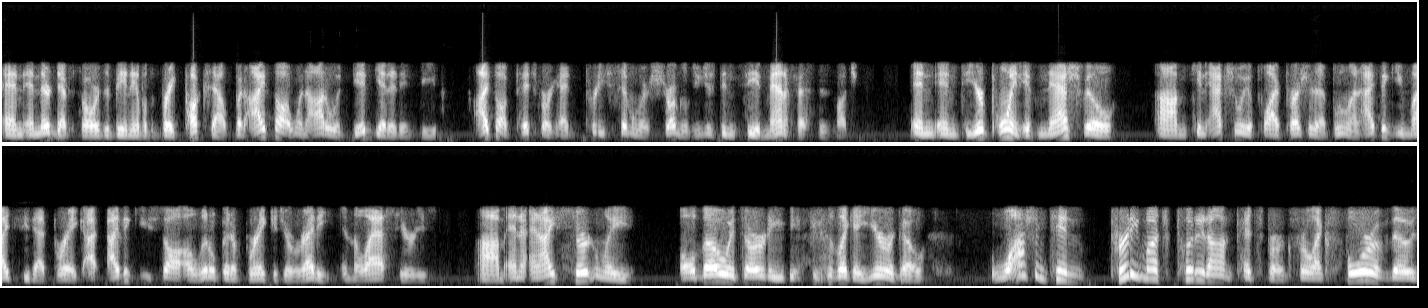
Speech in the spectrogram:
and and their depth forwards of being able to break pucks out. But I thought when Ottawa did get it in deep, I thought Pittsburgh had pretty similar struggles. You just didn't see it manifest as much. And and to your point, if Nashville um, can actually apply pressure to that blue line, I think you might see that break. I, I think you saw a little bit of breakage already in the last series. Um, and, and I certainly, although it's already, it feels like a year ago, Washington pretty much put it on Pittsburgh for like four of those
